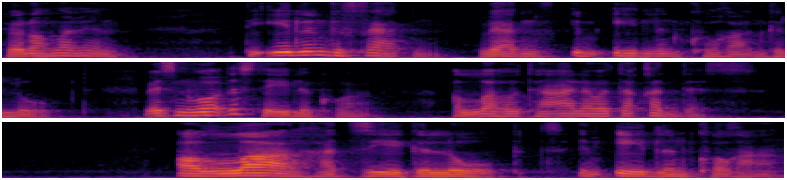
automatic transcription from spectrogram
hör nochmal hin. Die edlen Gefährten werden im edlen Koran gelobt. Wessen Wort ist der edle Koran? Allahu Ta'ala wa taqaddas. Allah hat sie gelobt im edlen Koran.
